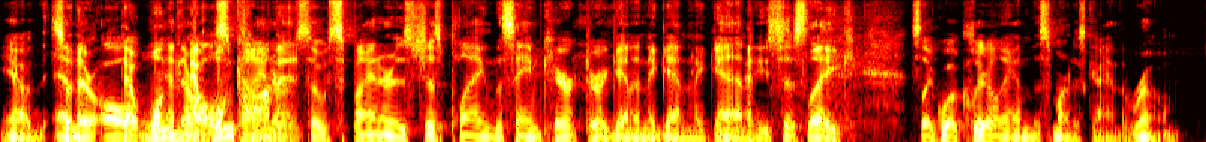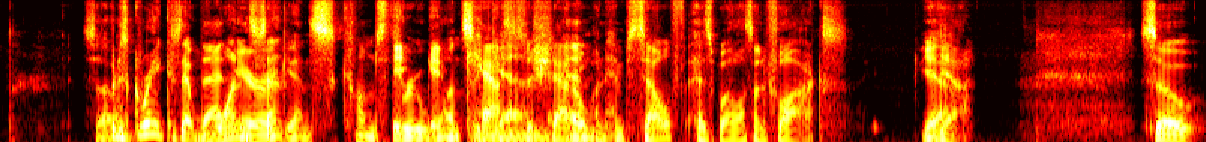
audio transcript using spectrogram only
you know, and so they're all one, and they're all Spiner. Comment. So Spiner is just playing the same character again and again and again. And he's just like, it's like, well, clearly I'm the smartest guy in the room. So, but it's great because that, that one arrogance sentence, comes through it, it once casts again. Casts a shadow and, on himself as well as on Phlox. Yeah. yeah. So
